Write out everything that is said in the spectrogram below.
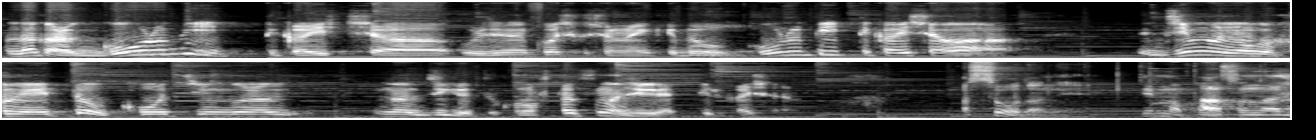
だからゴール B って会社、俺全然詳しく知らないけど、うん。ゴール B って会社は、ジムの運営とコーチングのの授業ってこの2つの授業やってる会社なの。あそうだね。でまあパーソナル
